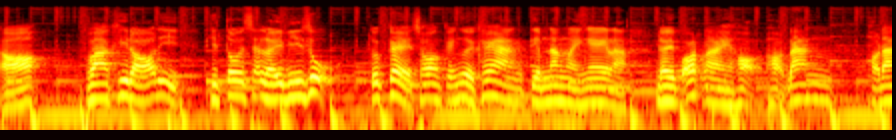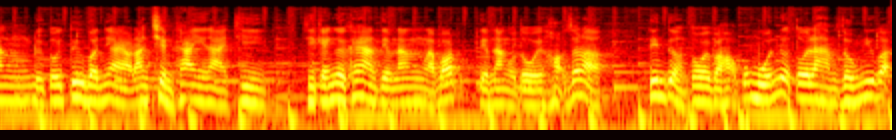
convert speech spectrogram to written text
Đó. Và khi đó thì thì tôi sẽ lấy ví dụ, tôi kể cho cái người khách hàng tiềm năng này nghe là, đây, bot này, họ họ đang họ đang được tôi tư vấn như này, họ đang triển khai như này. Thì thì cái người khách hàng tiềm năng là bot, tiềm năng của tôi, họ rất là tin tưởng tôi và họ cũng muốn được tôi làm giống như vậy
